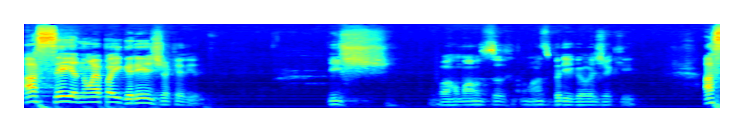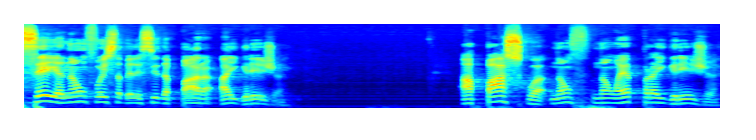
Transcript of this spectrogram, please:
A ceia não é para a igreja, querido. Ixi, vou arrumar uns, umas brigas hoje aqui. A ceia não foi estabelecida para a igreja. A Páscoa não, não é para a igreja.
